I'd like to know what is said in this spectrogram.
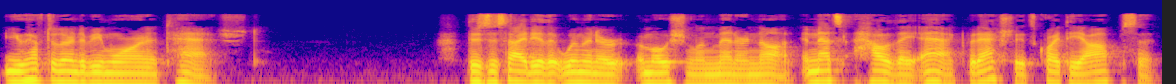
You have to learn to be more unattached. There's this idea that women are emotional and men are not. And that's how they act, but actually it's quite the opposite.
